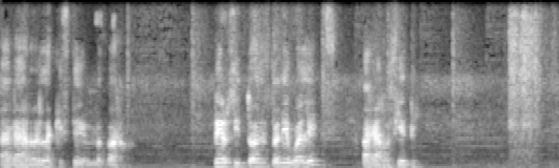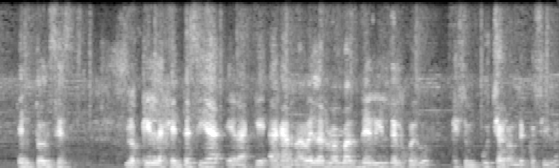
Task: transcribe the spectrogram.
agarra la que esté más bajo. Pero si todas están iguales, agarra 7. Entonces, lo que la gente hacía era que agarraba el arma más débil del juego, que es un cucharón de cocina,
